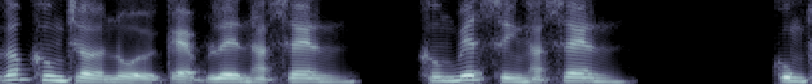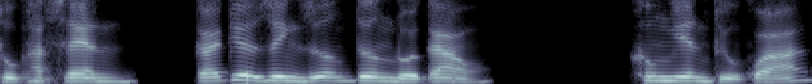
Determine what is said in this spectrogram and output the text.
gấp không chờ nổi kẹp lên hạt sen, không biết sinh hạt sen. Cùng thuộc hạt sen, cái kia dinh dưỡng tương đối cao. Không nghiên cứu quá.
